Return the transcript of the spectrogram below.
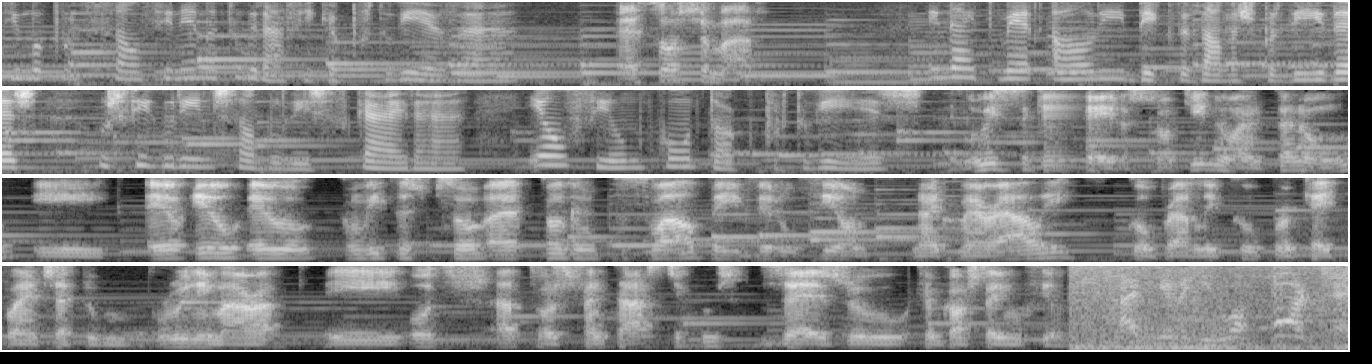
de uma produção cinematográfica portuguesa. É só chamar. Em Nightmare Alley, Beco das Almas Perdidas, os figurinos são de Luís Sequeira. É um filme com um toque português. Luís Sequeira, estou aqui no Antena 1 e eu, eu, eu convido as pessoas, todo o pessoal para ir ver o filme Nightmare Alley com Bradley Cooper, Kate Blanchett, Rooney Mara e outros atores fantásticos. Desejo que gostem do filme. I've given you a fortune.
